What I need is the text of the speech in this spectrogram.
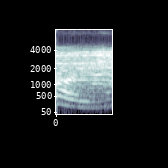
yun.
